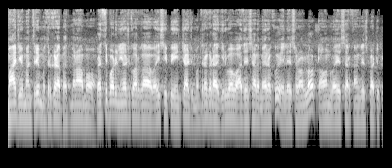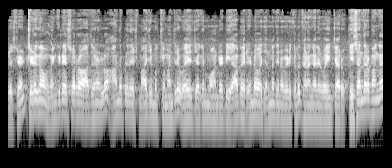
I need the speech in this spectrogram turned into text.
మాజీ మంత్రి ముద్రగడ పద్మనాభం ప్రతిపాడు నియోజకవర్గ వైసీపీ ఇన్ఛార్జ్ ముద్రగడ గిరిబాబు ఆదేశాల మేరకు ఏలేశ్వరంలో town YSR Congress party president Chidagam Venkateswara Rao ఆధ్వర్యంలో ఆంధ్రప్రదేశ్ మాజీ ముఖ్యమంత్రి వైఎస్ జగన్మోహన్ రెడ్డి యాభై రెండవ జన్మదిన వేడుకలు ఘనంగా నిర్వహించారు. ఈ సందర్భంగా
